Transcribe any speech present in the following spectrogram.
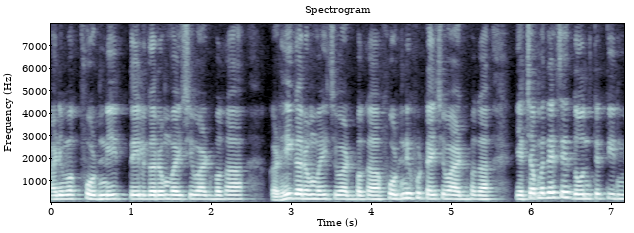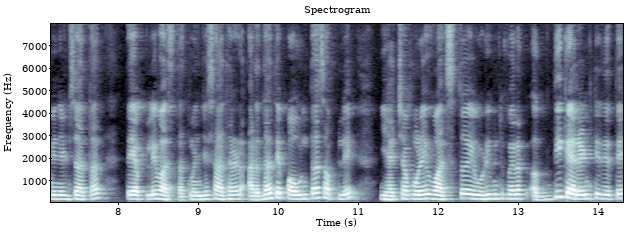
आणि मग फोडणी तेल गरम व्हायची वाट बघा. कढई गरम व्हायची वाट बघा फोडणी फुटायची वाट बघा. याच्यामध्येच हे दोन ते तीन मिनिट जातात ते आपले वाचतात म्हणजे साधारण अर्धा ते पाऊण तास आपले ह्याच्यामुळे वाचतं एवढी मी तुम्हाला अगदी गॅरंटी देते.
